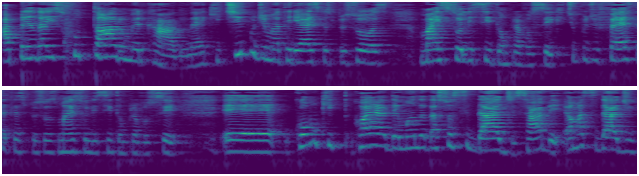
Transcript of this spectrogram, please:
aprenda a escutar o mercado, né? Que tipo de materiais que as pessoas mais solicitam para você? Que tipo de festa que as pessoas mais solicitam para você? É, como que, qual é a demanda da sua cidade, sabe? É uma cidade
